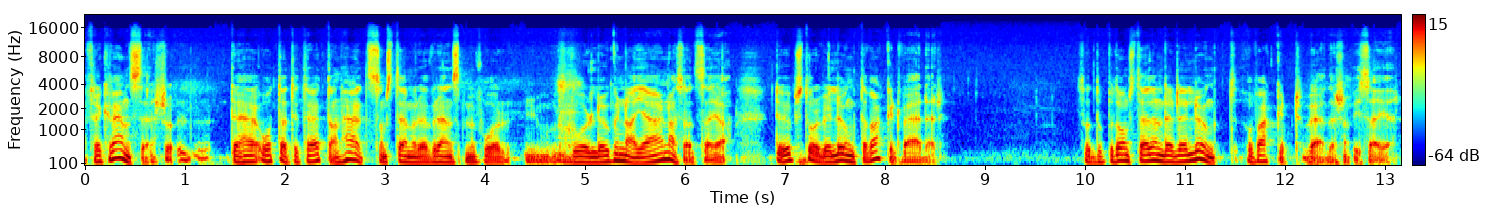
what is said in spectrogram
frekvenser. Så det här 8 till 13 hertz som stämmer överens med vår, vår lugna hjärna så att säga, det uppstår vid lugnt och vackert väder. Så på de ställen där det är lugnt och vackert väder, som vi säger,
